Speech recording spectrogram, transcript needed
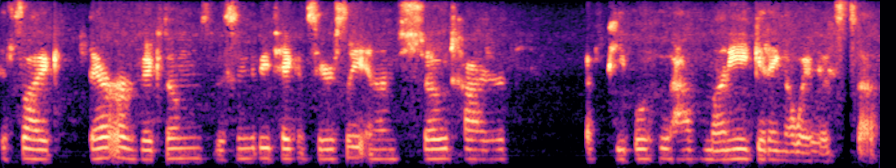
It's like there are victims. This needs to be taken seriously, and I'm so tired of people who have money getting away with stuff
